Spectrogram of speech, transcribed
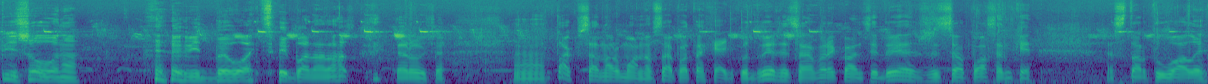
пішов вона відбивати цей бананас. Коротше. А, Так, все нормально, все потихеньку движеться, американці движуться, пасенки стартували.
